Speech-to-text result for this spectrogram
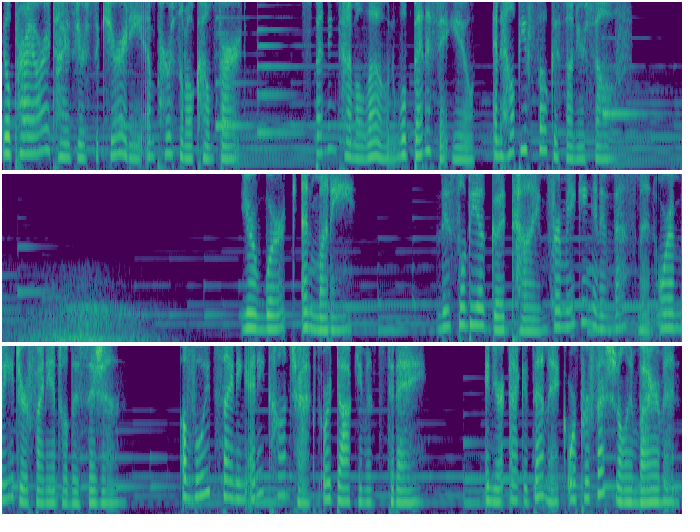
You'll prioritize your security and personal comfort. Spending time alone will benefit you and help you focus on yourself. Your work and money. This will be a good time for making an investment or a major financial decision. Avoid signing any contracts or documents today. In your academic or professional environment,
